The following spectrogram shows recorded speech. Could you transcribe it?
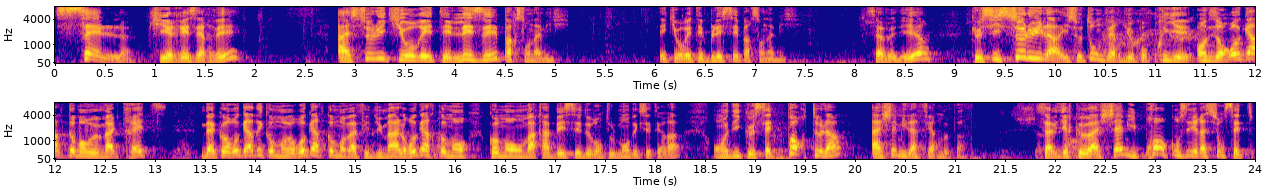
celle qui est réservée à celui qui aurait été lésé par son ami et qui aurait été blessé par son ami. Ça veut dire que si celui-là, il se tourne vers Dieu pour prier en disant regarde comment on me maltraite, d'accord, regardez comment, regarde comment on m'a fait du mal, regarde comment, comment on m'a rabaissé devant tout le monde, etc. On dit que cette porte-là, Hachem, il la ferme pas. Ça veut dire que Hachem, il prend en considération cette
